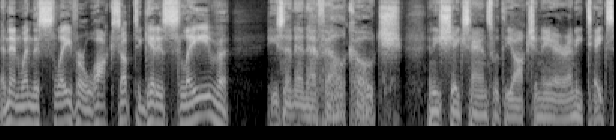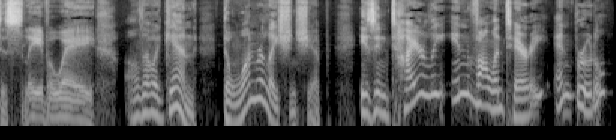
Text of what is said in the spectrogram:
And then when this slaver walks up to get his slave, he's an NFL coach, and he shakes hands with the auctioneer, and he takes his slave away. Although again, the one relationship is entirely involuntary and brutal,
